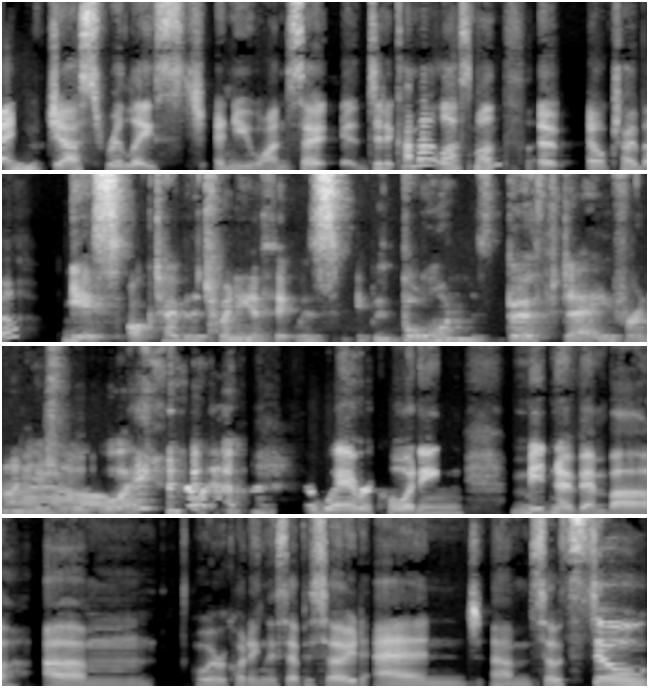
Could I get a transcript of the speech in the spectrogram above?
and you've just released a new one. So did it come out last month, uh, October? Yes, October the twentieth. It was it was born. It was birthday for an unusual wow. boy. so we're recording mid November. Um, we're recording this episode, and um, so it's still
